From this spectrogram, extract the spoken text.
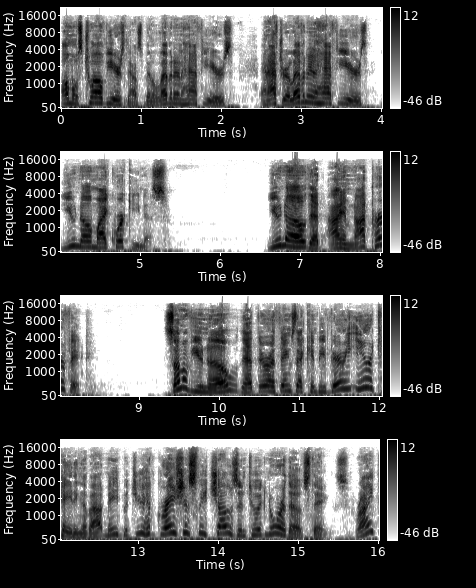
almost 12 years now. It's been 11 and a half years. And after 11 and a half years, you know my quirkiness. You know that I am not perfect. Some of you know that there are things that can be very irritating about me, but you have graciously chosen to ignore those things, right?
